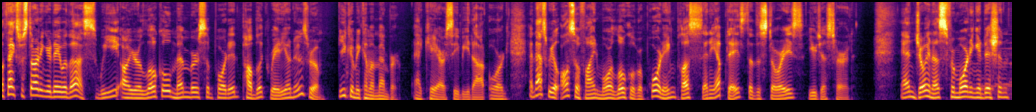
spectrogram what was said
Well, thanks for starting your day with us. We are your local member supported public radio newsroom. You can become a member at krcb.org, and that's where you'll also find more local reporting plus any updates to the stories you just heard. And join us for Morning Edition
